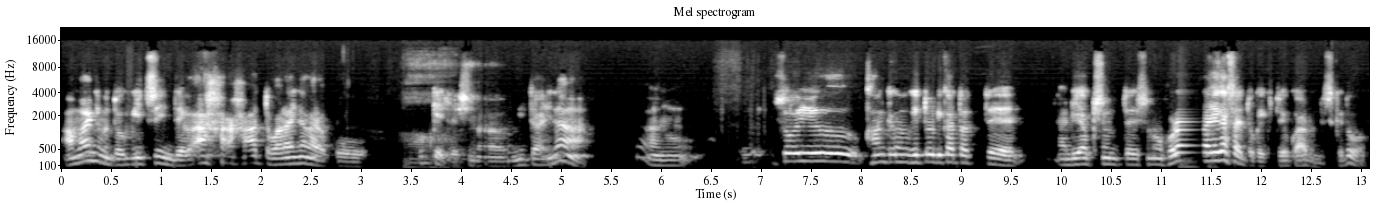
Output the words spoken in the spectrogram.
あまりにもどぎついんで、あははと笑いながらこう受けてしまうみたいな、あのそういう観客の受け取り方って、リアクションってそのホラー映画祭とか行くとよくあるんですけど、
